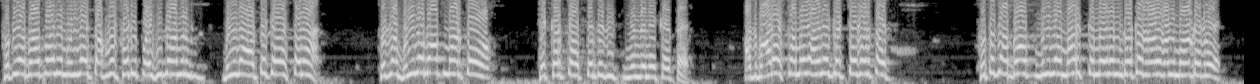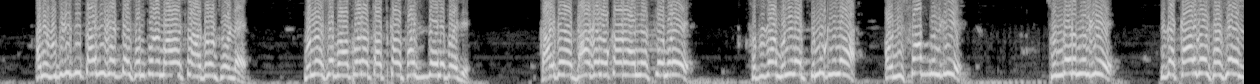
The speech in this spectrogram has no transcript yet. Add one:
स्वतःच्या बापाने मुलीला चॉकलेटसाठी पैसे द्या म्हणून मुलीला अटक करत असताना स्वतःच्या मुलीला बाप मारतो. हे करता अत्यंत निंदनीय करताय आज महाराष्ट्रामध्ये अनेक घटना करतायत स्वतःचा बाप मुलीला मार्क करणारे डोक्यात राळ घालून टाकले. आणि उदगीची ताजी घटना संपूर्ण महाराष्ट्र आदळून सोडलाय म्हणून अशा बापाला तात्काळ फाशी द्यायला पाहिजे. कायद्याला धागा लोकांना राहिले नसल्यामुळे स्वतःच्या मुलीला चिमुकलीला निष्पाप मुलगी सुंदर मुलगी तिचा काय दोष असेल?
